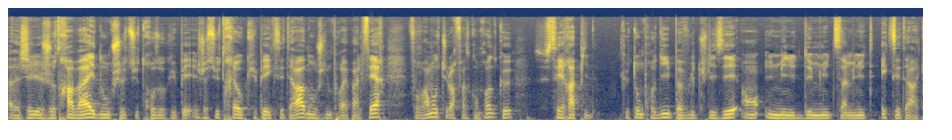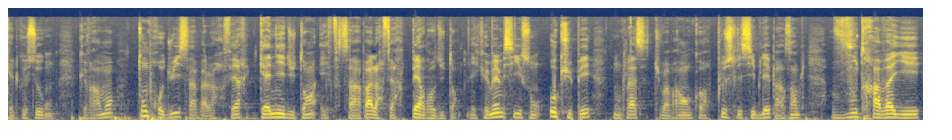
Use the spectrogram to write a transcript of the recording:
Euh, je travaille donc je suis trop occupé, je suis très occupé etc. Donc je ne pourrais pas le faire. Il faut vraiment que tu leur fasses comprendre que c'est rapide que ton produit, ils peuvent l'utiliser en 1 minute, 2 minutes, 5 minutes, etc. Quelques secondes. Que vraiment, ton produit, ça va leur faire gagner du temps et ça va pas leur faire perdre du temps. Et que même s'ils sont occupés, donc là, tu vas vraiment encore plus les cibler. Par exemple, vous travaillez,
